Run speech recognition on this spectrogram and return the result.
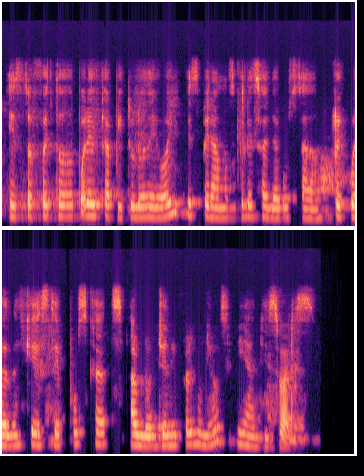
Esto fue todo por el capítulo de hoy. Esperamos que les haya gustado. Recuerden que este podcast habló Jennifer Muñoz y Angie Suárez.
